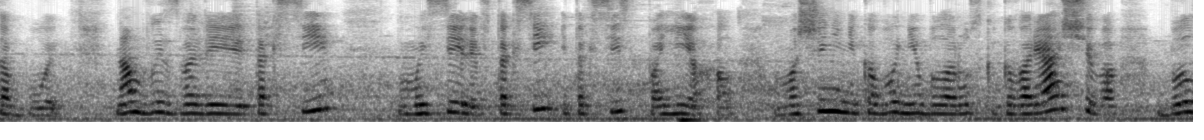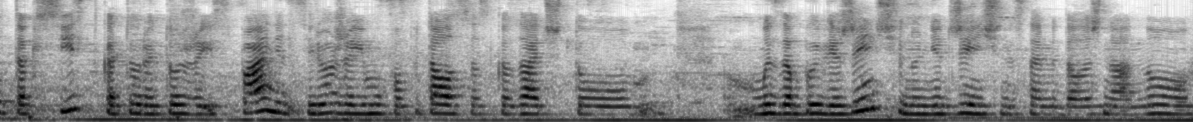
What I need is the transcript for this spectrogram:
собой. Нам вызвали такси, мы сели в такси, и таксист поехал. В машине никого не было русскоговорящего. Был таксист, который тоже испанец. Сережа ему попытался сказать, что мы забыли женщину, нет, женщины с нами должна, но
